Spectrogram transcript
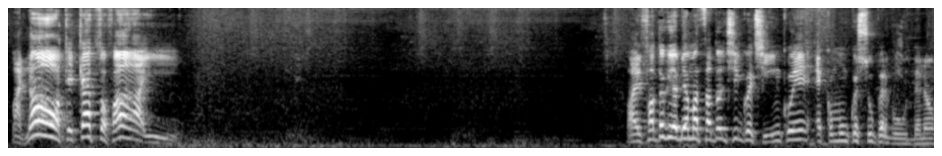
Ma no, che cazzo fai? Ah, il fatto che io abbia ammazzato il 5-5 è comunque super good, no?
